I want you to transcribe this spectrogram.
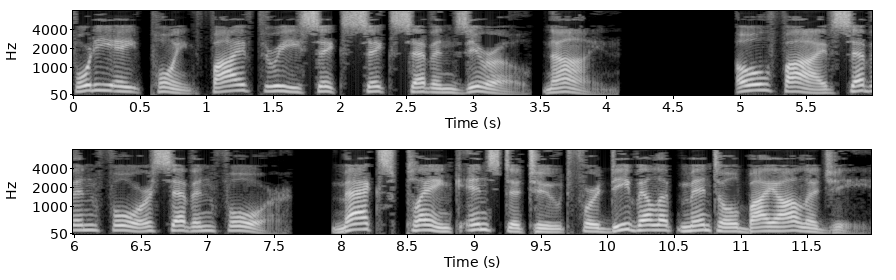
48.536670, 9. 057474. Max Planck Institute for Developmental Biology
